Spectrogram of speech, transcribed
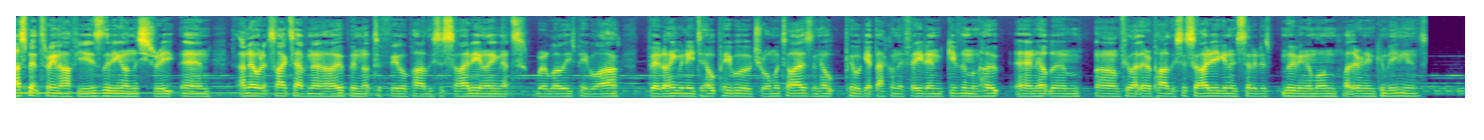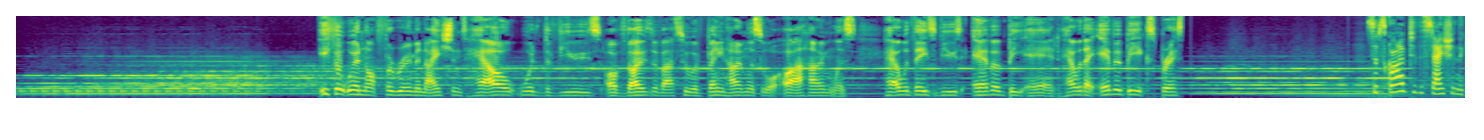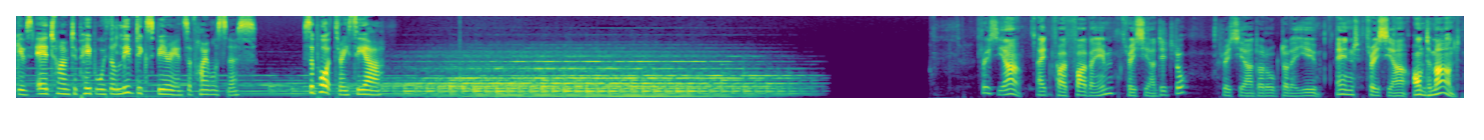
I spent three and a half years living on the street, and I know what it's like to have no hope and not to feel part of the society, and I think that's where a lot of these people are. But I think we need to help people who are traumatised and help people get back on their feet and give them hope and help them um, feel like they're a part of the society again instead of just moving them on like they're an inconvenience. If it were not for ruminations, how would the views of those of us who have been homeless or are homeless, how would these views ever be aired? How would they ever be expressed? Subscribe to the station that gives airtime to people with a lived experience of homelessness. Support 3CR. Three CR eight five five AM, three CR digital, three CR.org.au, and three CR on demand.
